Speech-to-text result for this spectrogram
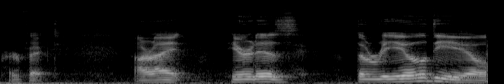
Perfect. All right, here it is the real deal.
